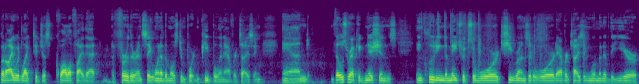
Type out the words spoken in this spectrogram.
But I would like to just qualify that further and say one of the most important people in advertising. And those recognitions, including the Matrix Award, She Runs It Award, Advertising Woman of the Year,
